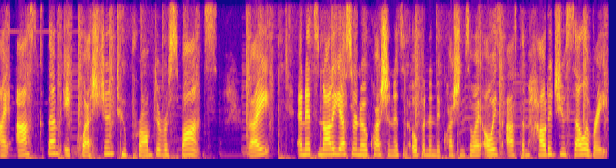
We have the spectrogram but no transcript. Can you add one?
I ask them a question to prompt a response right? And it's not a yes or no question, it's an open ended question. So I always ask them, How did you celebrate?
